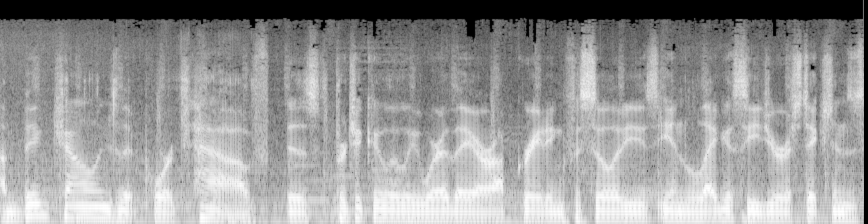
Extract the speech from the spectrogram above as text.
A big challenge that ports have is particularly where they are upgrading facilities in legacy jurisdictions.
